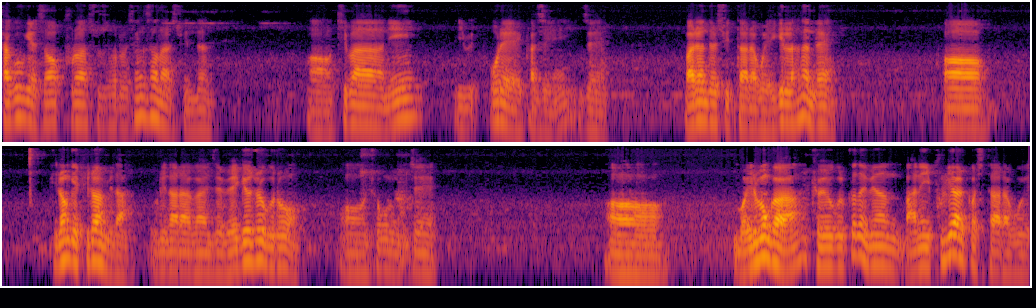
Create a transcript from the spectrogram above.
자국에서 불화수소를 생산할 수 있는 어, 기반이 올해까지 이제 마련될 수 있다라고 얘기를 하는데 어, 이런 게 필요합니다. 우리나라가 이제 외교적으로 어, 조금 이제 어, 뭐 일본과 교역을 끊으면 많이 불리할 것이다라고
